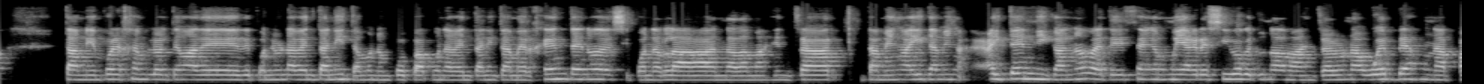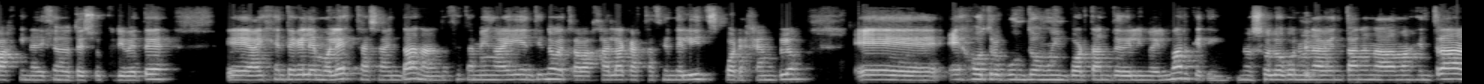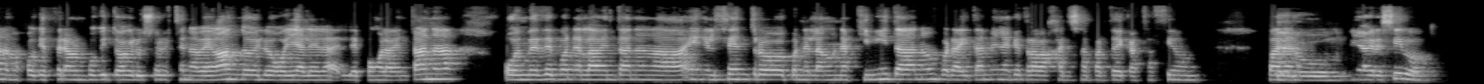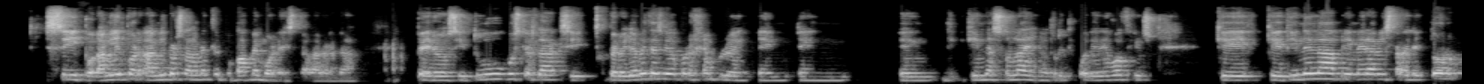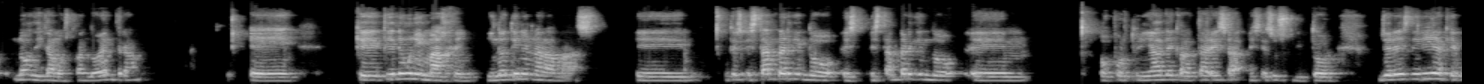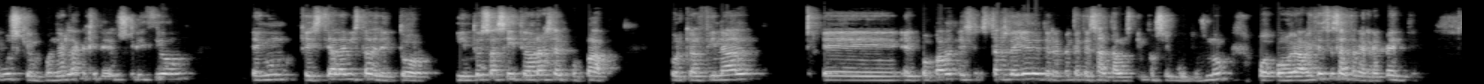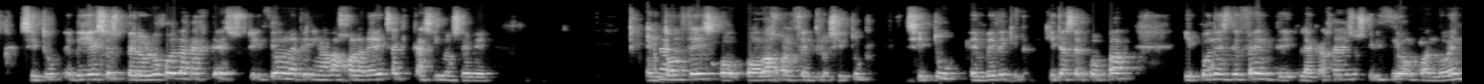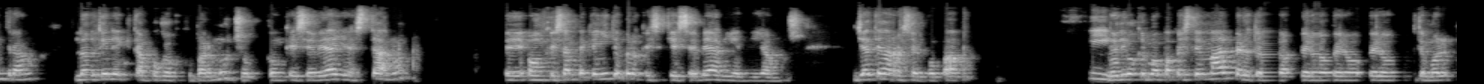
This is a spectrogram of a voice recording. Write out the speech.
También, por ejemplo, el tema de, poner una ventanita, bueno, un pop-up, una ventanita emergente, ¿no? De si ponerla nada más entrar. También hay, también hay técnicas, ¿no? te dicen es muy agresivo que tú nada más entrar a una web veas una página diciéndote suscríbete eh, hay gente que le molesta esa ventana. Entonces también ahí entiendo que trabajar la captación de leads, por ejemplo, eh, es otro punto muy importante del email marketing. No solo con una ventana nada más entrar, a lo mejor hay que esperar un poquito a que el usuario esté navegando y luego ya le, pongo la ventana. O en vez de poner la ventana en el centro, ponerla en una esquinita, ¿no? Por ahí también hay que trabajar esa parte de captación para Pero, muy agresivo. Sí, a mí, a mí personalmente el pop-up me molesta, la verdad. Pero si tú buscas la... Sí, pero yo a veces veo, por ejemplo, en, en tiendas online, en otro tipo de negocios, que, que tiene la primera vista del lector, no digamos cuando entra, eh, que tiene una imagen y no tiene nada más. Eh, entonces, están perdiendo, están perdiendo em, oportunidad de captar esa, ese suscriptor. Yo les diría que busquen poner la cajita de suscripción en un, que esté a la vista del lector y entonces así te ahorras el pop-up, porque al final eh, el pop-up estás leyendo y de repente te salta a los 5 segundos, ¿no? O, a veces te salta de repente. Si tú, y eso pero luego la caja de suscripción la tienen abajo a la derecha que casi no se ve. Entonces, o, abajo al centro, si tú, si tú en vez de quitas el pop-up y pones de frente la caja de suscripción cuando entran, no tiene tampoco que ocupar mucho, con que se vea ya está, ¿no? Eh, aunque sea pequeñito, pero que, que se vea bien, digamos. Ya te agarras el pop-up. No digo que el pop-up esté mal, pero, pero, pero, pero,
